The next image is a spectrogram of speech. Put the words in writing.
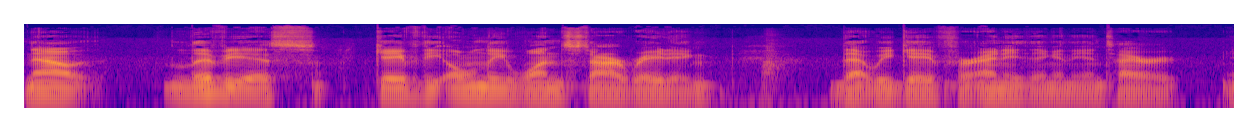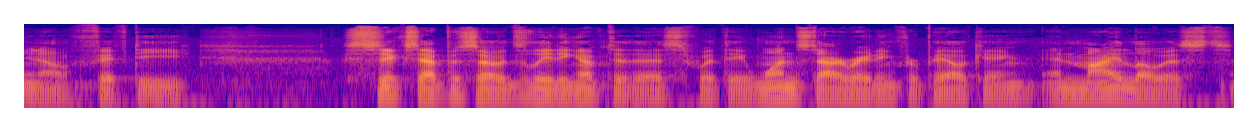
Now, Livius gave the only one star rating that we gave for anything in the entire, you know, 50 six episodes leading up to this with a one star rating for Pale King, and my lowest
